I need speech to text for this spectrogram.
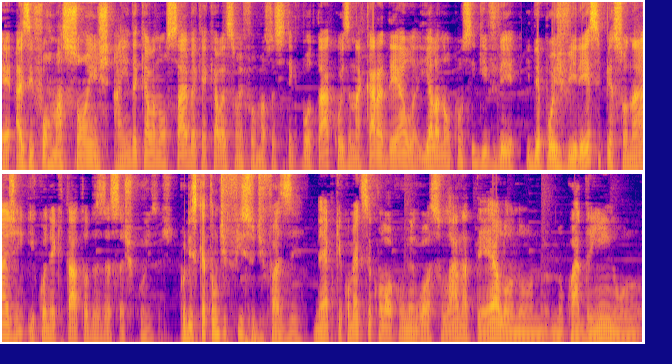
é, as informações, ainda que ela não saiba que aquelas são informações, você tem que botar a coisa na cara dela e ela não conseguir ver. E depois vir esse personagem e conectar todas essas coisas. Por isso que é tão difícil de fazer, né? Porque como é que você coloca um negócio lá na tela ou no, no quadrinho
